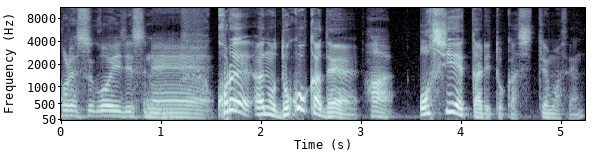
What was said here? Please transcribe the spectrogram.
これすごいですね、これあのどこかではい教えたりとかしてません？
